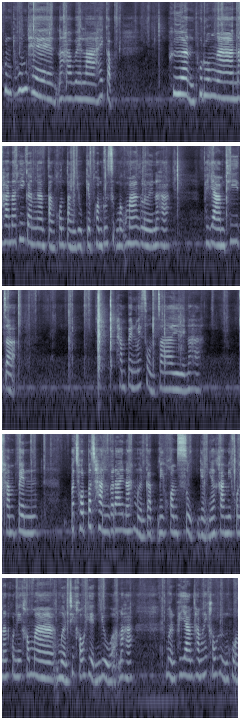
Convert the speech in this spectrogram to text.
คุณทุ่มเทนะคะเวลาให้กับเพื่อนผู้ร่วมงานนะคะหน้าที่การงานต่างคนต่างอยู่เก็บความรู้สึกมาก ๆ เลยนะคะ พยายามที่จะทำเป็นไม่สนใจนะคะ ทำเป็นประชดประชันก็ได้นะ เหมือนกับมีความสุขอย่างเงี้ยค่ะ มีคนนั้นคนนี้เข้ามาเหมือนที่เขาเห็นอยู่นะคะ เหมือนพยายามทำให้เขาหึงหวง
